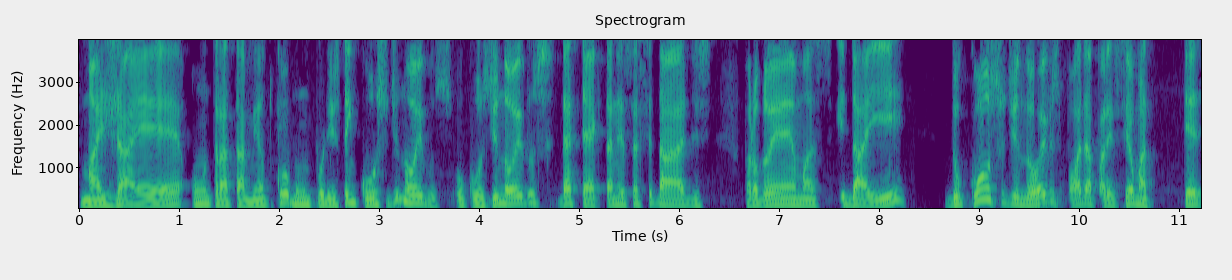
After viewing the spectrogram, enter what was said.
mas já é um tratamento comum, por isso tem curso de noivos. O curso de noivos detecta necessidades, problemas, e daí, do curso de noivos, pode aparecer uma te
